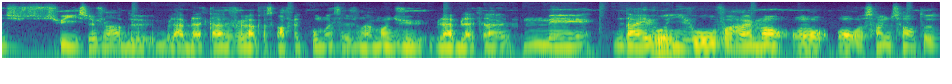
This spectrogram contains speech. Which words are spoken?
je suis, ce genre de blablatage là, parce qu'en fait pour moi c'est généralement du blablatage. Mais d'arriver au niveau où vraiment on, on ressent une sorte de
